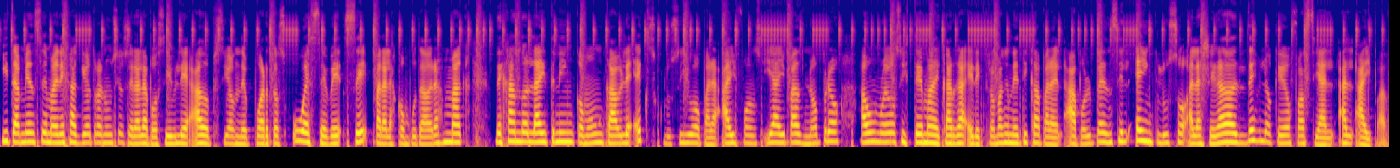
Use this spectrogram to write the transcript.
y también se maneja que otro anuncio será la posible adopción de puertos USB-C para las computadoras Mac, dejando Lightning como un cable exclusivo para iPhones y iPad no Pro a un nuevo de carga electromagnética para el Apple Pencil e incluso a la llegada del desbloqueo facial al iPad.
